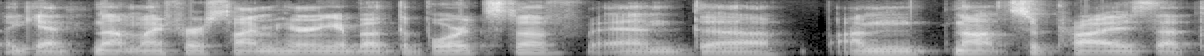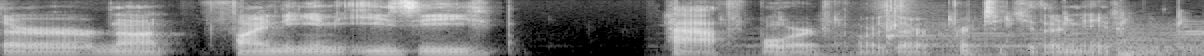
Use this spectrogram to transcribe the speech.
again, not my first time hearing about the board stuff, and uh, I'm not surprised that they're not finding an easy path forward for their particular need.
